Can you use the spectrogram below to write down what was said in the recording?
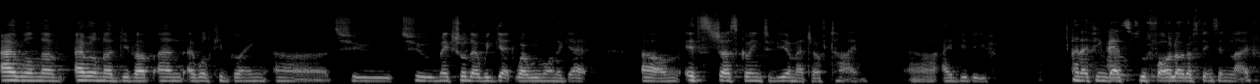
I will not I will not give up, and I will keep going uh, to to make sure that we get where we want to get. Um, it's just going to be a matter of time, I believe, and I think that's true for a lot of things in life.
